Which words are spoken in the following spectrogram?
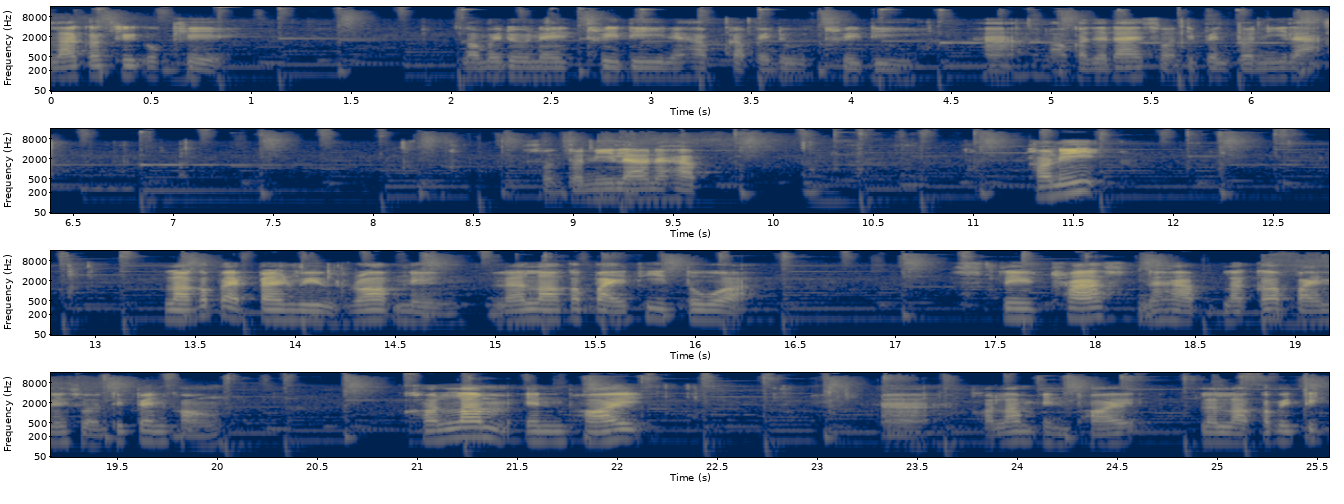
แล้วก็คลิกโอเค เราไปดูใน 3D นะครับ กลับไปดู 3D อ่าเราก็จะได้ส่วนที่เป็นตัวนี้ละส่วนตัวนี้แล้วนะครับ คราวนี้ เราก็ไป Plan View อีกรอบหนึ่ง แล้วเราก็ไปที่ตัว Steel Truss นะครับ แล้วก็ไปในส่วนที่เป็นของ Column Endpoint คอ่า Column Endpoint แล้วเราก็ไปติ๊ก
